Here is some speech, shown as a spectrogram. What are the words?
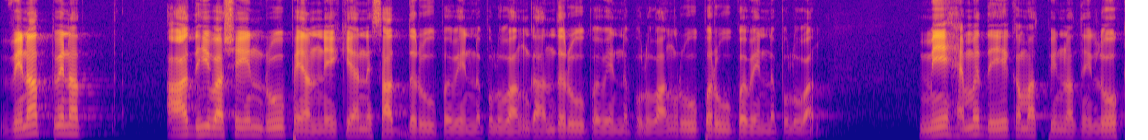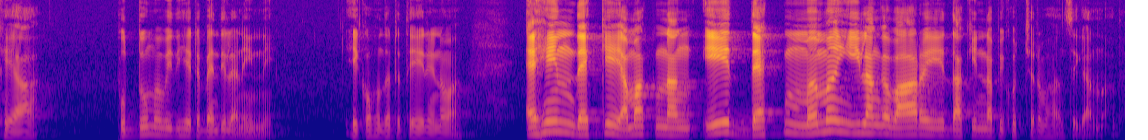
වෙනත් වෙනත් ආදී වශයෙන් රූපයන් ඒ කියන්නේ සද්ද රූප වෙන්න පුළුවන් ගන්ධ රූප වෙන්න පුළුවන් රූප රූප වෙන්න පුළුවන් මේ හැම දෙයකමත් පින්වත්නි ලෝකයා පුදුම විදිහට බැඳිලා ඉන්නේ. ඒක හොඳට තේරෙනවා. ඇහෙන් දැක්කේ යමක් නම් ඒ දැක්මම ඊළඟ වාරයේ දකින්න අපි කොච්චර මහන්සි ගන්නවද?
